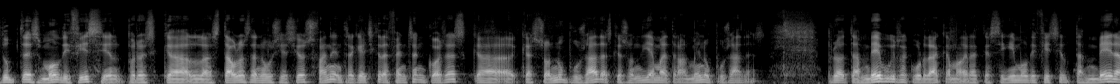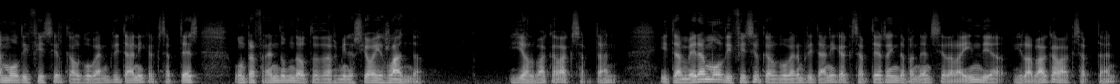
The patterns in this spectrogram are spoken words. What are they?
dubte és molt difícil, però és que les taules de negociació es fan entre aquells que defensen coses que, que són oposades, que són diametralment oposades. Però també vull recordar que, malgrat que sigui molt difícil, també era molt difícil que el govern britànic acceptés un referèndum d'autodeterminació a Irlanda i el va acabar acceptant. I també era molt difícil que el govern britànic acceptés la independència de la Índia i la va acabar acceptant.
